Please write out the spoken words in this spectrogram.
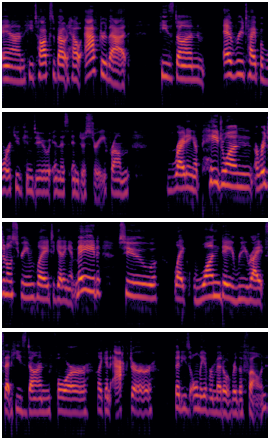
And he talks about how after that, he's done every type of work you can do in this industry from writing a page one original screenplay to getting it made to like one day rewrites that he's done for like an actor that he's only ever met over the phone,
